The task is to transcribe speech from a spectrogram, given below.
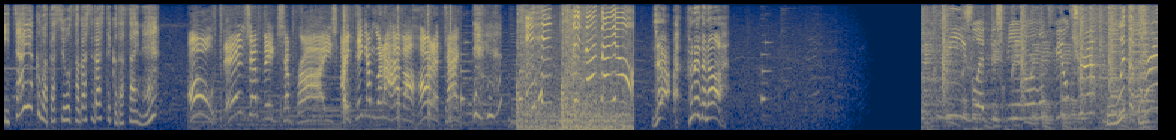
いち早く私を探し出してくださいね Oh, there's a big surprise! I think I'm gonna have a heart attack! Eh, please let this be a normal field trip with a friend!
